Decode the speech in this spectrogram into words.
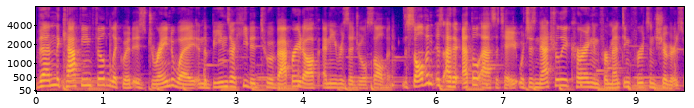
Then, the caffeine-filled liquid is drained away and the beans are heated to evaporate off any residual solvent. The solvent is either ethyl acetate, which is naturally occurring in fermenting fruits and sugars,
